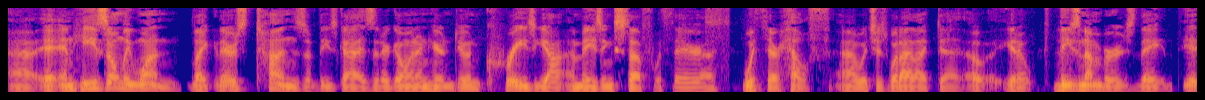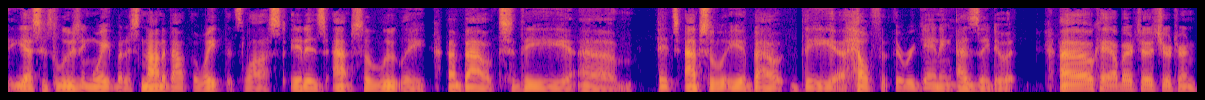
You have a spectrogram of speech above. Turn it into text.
uh and he's only one. Like there's tons of these guys that are going in here and doing crazy uh, amazing stuff with their uh, with their health uh, which is what i like to oh, you know these numbers they it, yes it's losing weight but it's not about the weight that's lost. It is absolutely about the um it's absolutely about the health that they're regaining as they do it. Okay alberto it's your turn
